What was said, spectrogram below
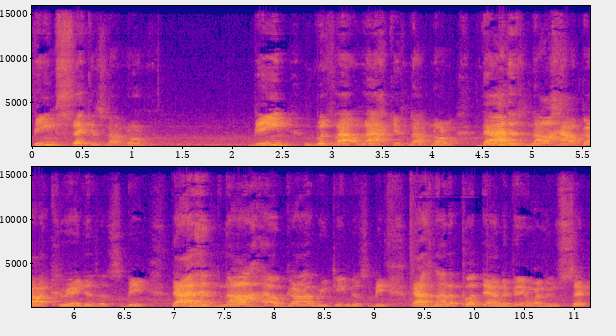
Being sick is not normal. Being without lack is not normal. That is not how God created us to be. That is not how God redeemed us to be. That's not a put down of anyone who's sick.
